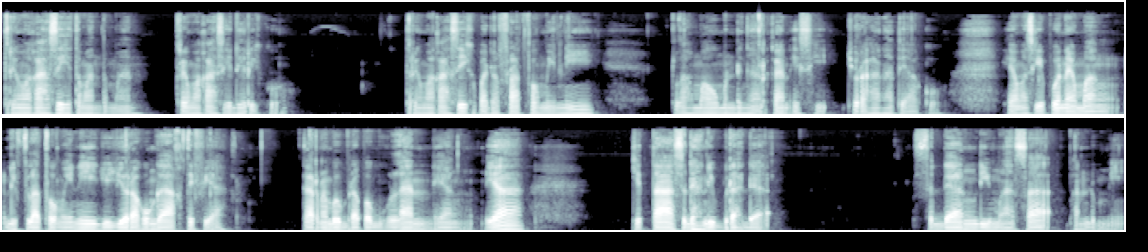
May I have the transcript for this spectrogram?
Terima kasih teman-teman. Terima kasih diriku. Terima kasih kepada platform ini telah mau mendengarkan isi curahan hati aku. Ya meskipun emang di platform ini jujur aku nggak aktif ya. Karena beberapa bulan yang ya kita sedang di berada sedang di masa pandemi.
